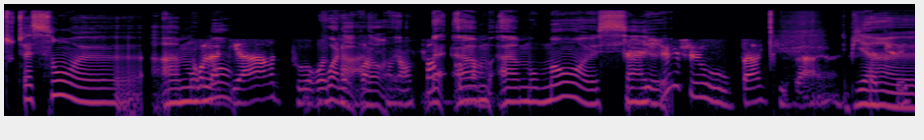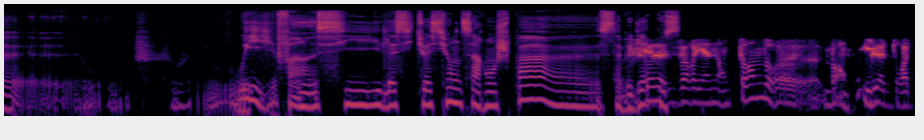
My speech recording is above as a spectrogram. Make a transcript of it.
toute façon, euh, à un Pour moment, la garde, pour, pour voilà. voir Alors, son enfant. ben, à, un, à un moment, euh, si un euh, juge ou pas qui va. eh bien, euh, oui, enfin, si la situation ne s'arrange pas, euh, ça veut Parce dire qu'elle que ne veut rien entendre. euh, bon, il a le droit de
